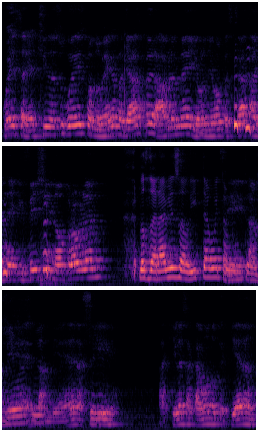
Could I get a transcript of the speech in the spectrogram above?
Güey, estaría chido. Esos güeyes cuando vengan a Jasper, háblenme, yo los llevo a pescar. I take you fishing, no problem. Los de Arabia Saudita, güey, también sí, te los también, llevas, güey. también, aquí. Sí. Aquí le sacamos lo que quieran.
